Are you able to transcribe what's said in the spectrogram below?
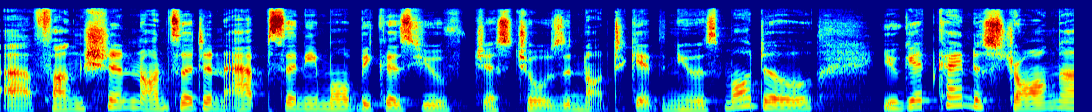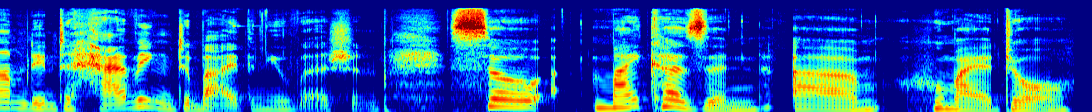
uh, function on certain apps anymore because you've just chosen not to get the newest model you get kind of strong armed into having to buy the new version So my cousin, um, whom I adore,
